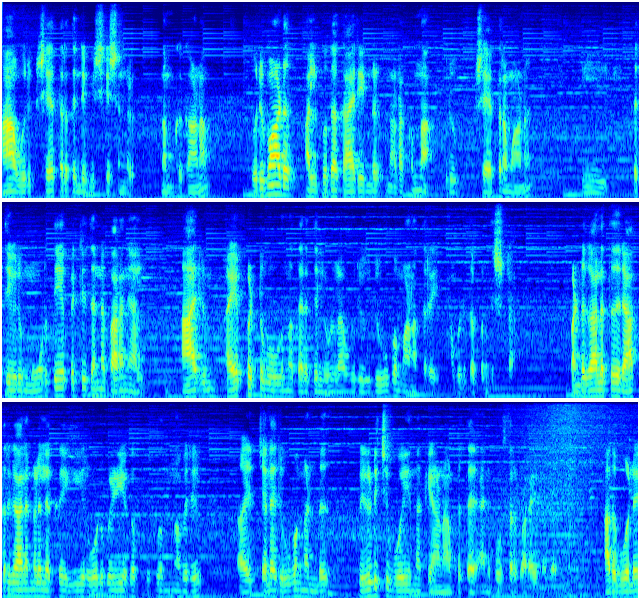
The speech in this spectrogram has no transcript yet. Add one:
ആ ഒരു ക്ഷേത്രത്തിന്റെ വിശേഷങ്ങൾ നമുക്ക് കാണാം. ഒരുപാട് അത്ഭുത കാര്യങ്ങൾ നടക്കുന്ന ഒരു ക്ഷേത്രമാണ്. ഈ ഇവിടുത്തെ ഒരു മൂർത്തിയെപ്പറ്റി തന്നെ പറഞ്ഞാൽ ആരും ഭയപ്പെട്ടു പോകുന്ന തരത്തിലുള്ള ഒരു രൂപമാണത്രേ അവിടുത്തെ പ്രതിഷ്ഠ. പണ്ടുകാലത്ത് രാത്രികാലങ്ങളിലൊക്കെ ഈ റോഡ് വഴിയൊക്കെ പോകുന്നവർ ചില രൂപം കണ്ട് പേടിച്ചു പോയി എന്നൊക്കെയാണ് അവിടുത്തെ അനുഭവസ്ഥർ പറയുന്നത്. അതുപോലെ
